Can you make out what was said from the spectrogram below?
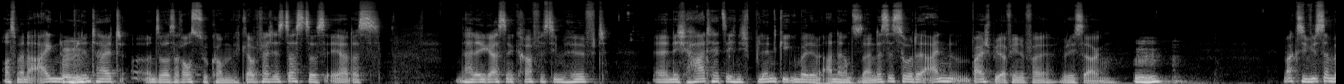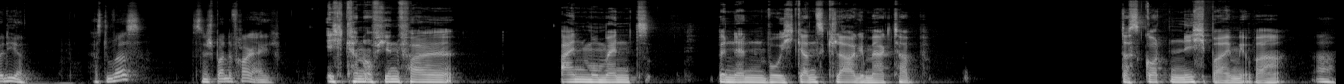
aus meiner eigenen mhm. Blindheit und sowas rauszukommen. Ich glaube, vielleicht ist das das eher, dass der Heilige Geist eine Kraft ist, die mir hilft, äh, nicht hartherzig, nicht blind gegenüber dem anderen zu sein. Das ist so der ein Beispiel auf jeden Fall, würde ich sagen. Mhm. Maxi, wie ist denn bei dir? Hast du was? Das ist eine spannende Frage eigentlich. Ich kann auf jeden Fall einen Moment benennen, wo ich ganz klar gemerkt habe, dass Gott nicht bei mir war. Ah.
